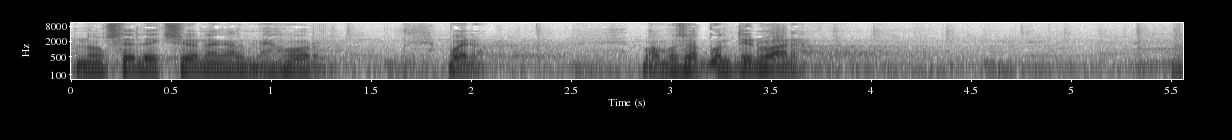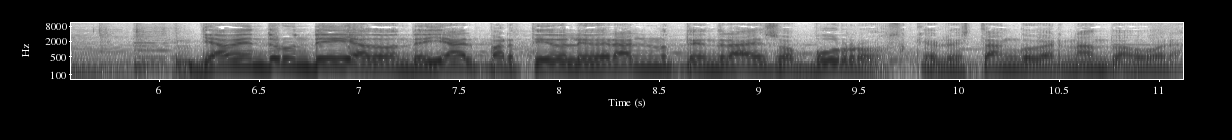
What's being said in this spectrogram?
No seleccionan al mejor. Bueno, vamos a continuar. Ya vendrá un día donde ya el Partido Liberal no tendrá esos burros que lo están gobernando ahora.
